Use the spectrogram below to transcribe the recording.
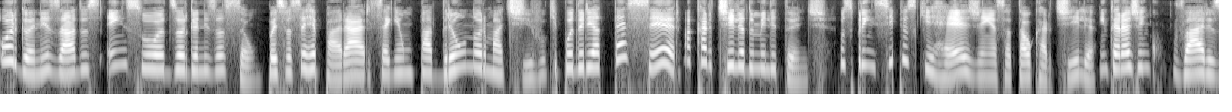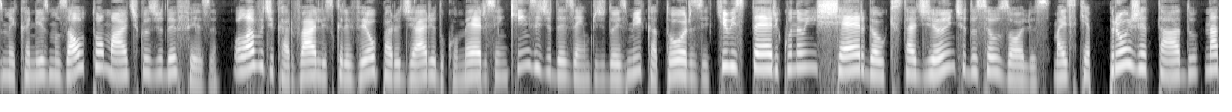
organizados em sua desorganização, pois se você reparar, seguem um padrão normativo que poderia até ser a cartilha do militante. Os princípios que regem essa tal cartilha interagem com vários mecanismos automáticos de defesa. Olavo de Carvalho escreveu para o Diário do Comércio em 15 de dezembro de 2014 que o histérico não enxerga o que está diante dos seus olhos, mas que é projetado na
